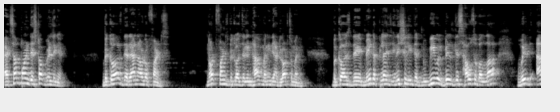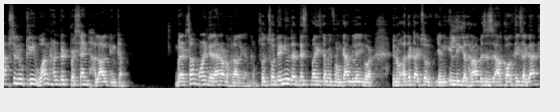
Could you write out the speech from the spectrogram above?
at some point they stopped building it because they ran out of funds not funds because they didn't have money they had lots of money because they made a pledge initially that we will build this house of Allah with absolutely 100% halal income. But at some point they ran out of halal income. So, so they knew that this money is coming from gambling or you know other types of illegal haram businesses, alcohol, things like that.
